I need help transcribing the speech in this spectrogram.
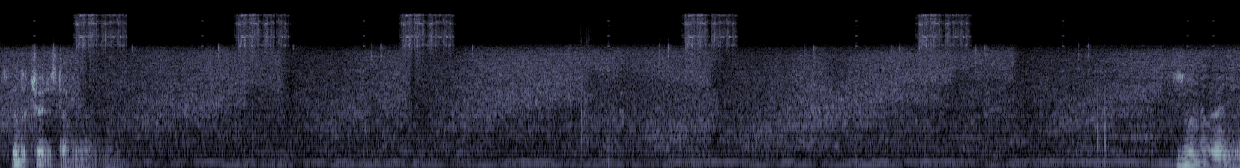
It's good to try to stop me out. There's one more engine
